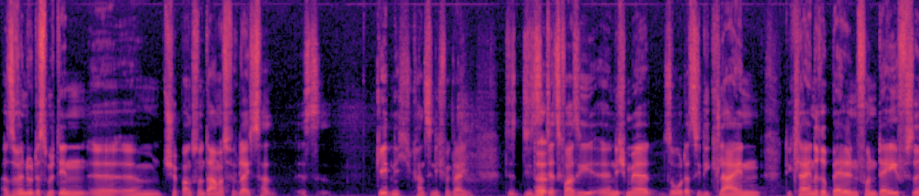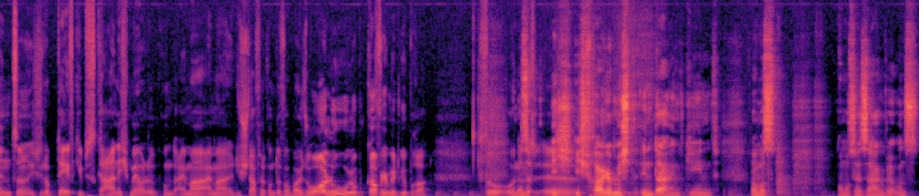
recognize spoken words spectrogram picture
Also wenn du das mit den äh, ähm, Chipmunks von damals vergleichst, hat, es geht nicht, kannst du nicht vergleichen. Die, die sind jetzt quasi äh, nicht mehr so, dass sie die kleinen, die kleinen Rebellen von Dave sind, sondern ich glaube, Dave gibt es gar nicht mehr. Oder kommt einmal, einmal die Staffel kommt da vorbei, so, hallo, ich habe Kaffee mitgebracht. So, und Also äh, ich, ich frage mich in dahingehend, man muss, man muss ja sagen, bei uns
